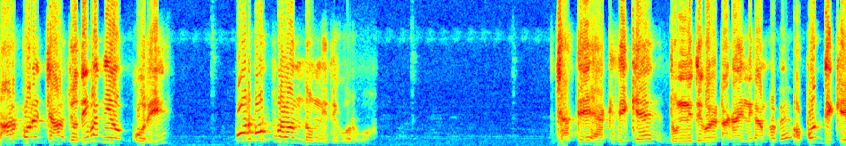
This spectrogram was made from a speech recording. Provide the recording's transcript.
তারপরে যদি বা নিয়োগ করি পর্বত প্রমাণ দুর্নীতি করব। যাতে একদিকে দুর্নীতি করে টাকা ইনকাম হবে, অপরদিকে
